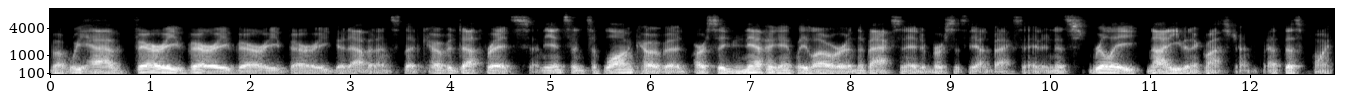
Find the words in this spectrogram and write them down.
But we have very, very, very, very good evidence that COVID death rates and the incidence of long COVID are significantly lower in the vaccinated versus the unvaccinated. And it's really not even a question at this point.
